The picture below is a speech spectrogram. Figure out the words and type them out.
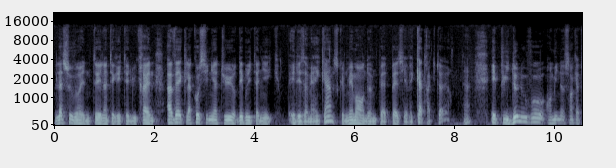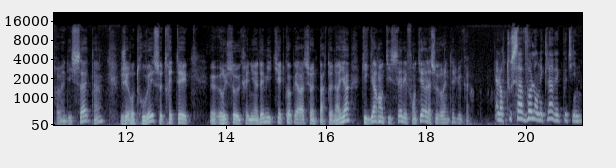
la souveraineté et l'intégrité de l'Ukraine avec la co-signature des Britanniques et des Américains, parce que le mémorandum de paix, il y avait quatre acteurs. Hein. Et puis de nouveau, en 1997, hein, j'ai retrouvé ce traité euh, russo-ukrainien d'amitié, de coopération et de partenariat qui garantissait les frontières et la souveraineté de l'Ukraine. Alors tout ça vole en éclats avec Poutine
